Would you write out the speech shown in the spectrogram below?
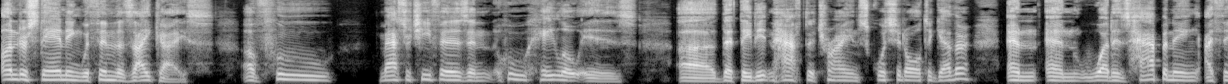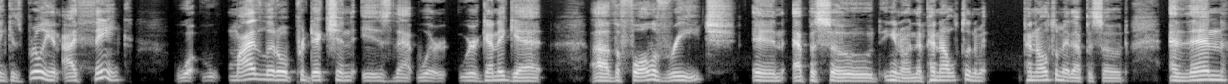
understanding within the zeitgeist of who Master Chief is and who Halo is uh, that they didn't have to try and squish it all together. And and what is happening, I think, is brilliant. I think what my little prediction is that we're we're gonna get uh, the fall of Reach in episode, you know, in the penultimate penultimate episode, and then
